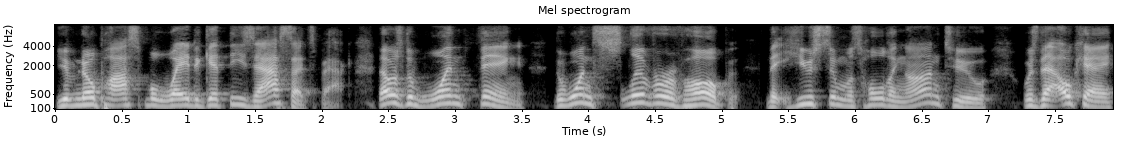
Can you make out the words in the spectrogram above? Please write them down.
You have no possible way to get these assets back. That was the one thing, the one sliver of hope that Houston was holding on to was that, okay,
